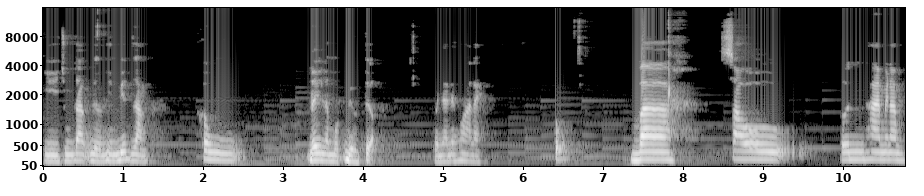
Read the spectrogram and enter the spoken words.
Thì chúng ta cũng đều nên biết rằng không đây là một biểu tượng của nhà nước hoa này. Và sau hơn 20 năm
